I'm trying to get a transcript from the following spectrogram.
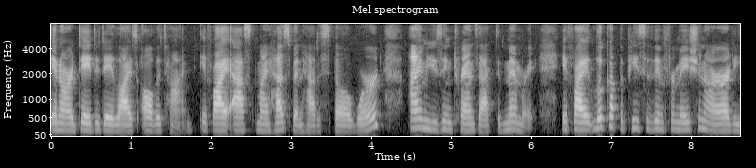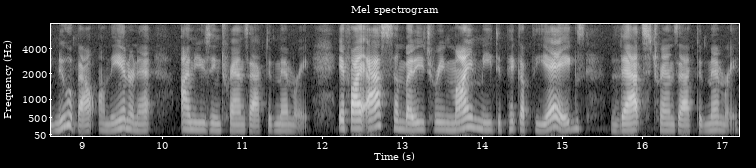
in our day-to-day -day lives all the time. If I ask my husband how to spell a word, I'm using transactive memory. If I look up a piece of information I already knew about on the internet, I'm using transactive memory. If I ask somebody to remind me to pick up the eggs, that's transactive memory.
